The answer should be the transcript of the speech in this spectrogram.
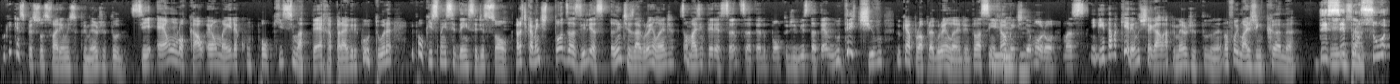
por que, que as pessoas fariam isso primeiro de tudo? Se é um local, é uma ilha com pouquíssima terra para agricultura e pouquíssima incidência de sol. Praticamente todas as ilhas antes da Groenlândia são mais interessantes até do ponto de vista até nutritivo do que a própria Groenlândia. Então assim, realmente demorou, mas ninguém tava querendo chegar lá primeiro de tudo, né? Não foi mais gincana Descer Exato. pro sul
